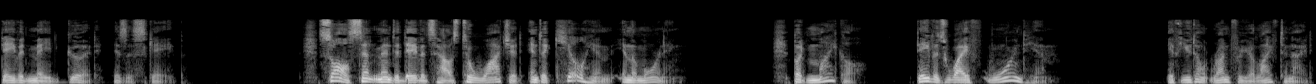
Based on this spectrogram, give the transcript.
david made good his escape. Saul sent men to david's house to watch it and to kill him in the morning. But michal david's wife warned him if you don't run for your life tonight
